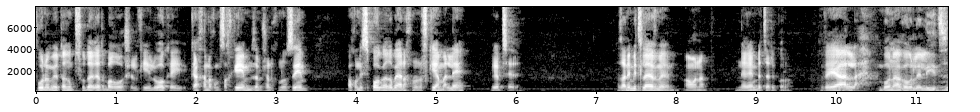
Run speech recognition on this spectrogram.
פולאם יותר מסודרת בראש, של כאילו אוקיי, ככה אנחנו משחקים, זה מה שאנחנו עושים, אנחנו נספוג הרבה, אנחנו נפקיע מלא, ויהיה בסדר. אז אני מתלהב מהם, העונה, נראה אם בצדק או לא. ויאללה, בואו נעבור ללידס.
